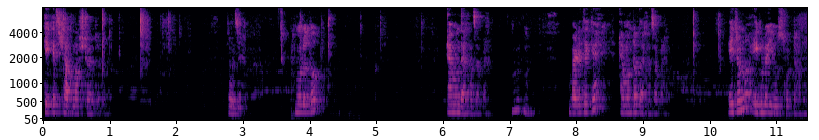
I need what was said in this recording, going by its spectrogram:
কেকের স্বাদ নষ্ট হয়ে যাবে। মূলত এমন দেখা যাবে। বাড়ি থেকে এমনটা দেখা যাবে। এই জন্য এগুলো ইউজ করতে হবে।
